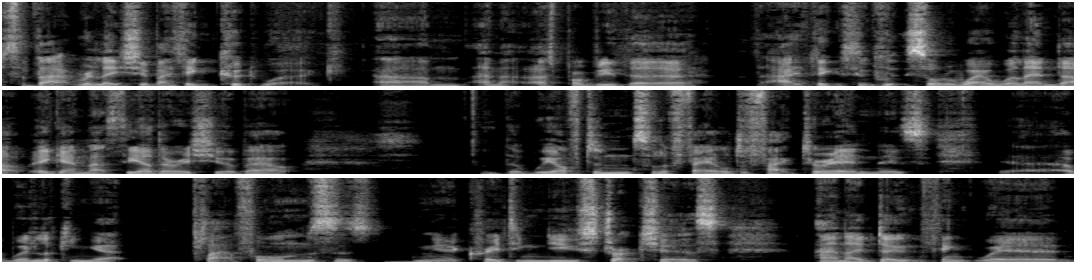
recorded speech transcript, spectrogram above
So that relationship, I think, could work, um, and that's probably the I think sort of where we'll end up. Again, that's the other issue about that we often sort of fail to factor in is uh, we're looking at platforms as you know creating new structures and I don't think we're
